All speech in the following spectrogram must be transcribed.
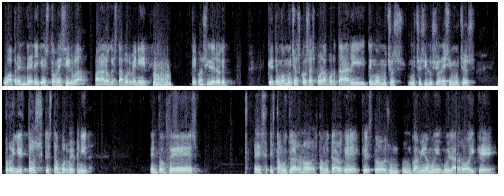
o aprender y que esto me sirva para lo que está por venir que considero que, tengo muchas cosas por aportar y tengo muchos, muchas ilusiones y muchos proyectos que están por venir. Entonces, está muy claro, ¿no? Está muy claro que, esto es un, camino muy, muy largo y que,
